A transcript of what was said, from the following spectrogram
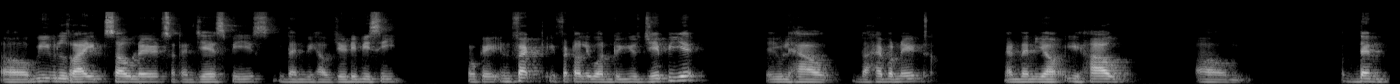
Uh, we will write servlets, certain JSPs, then we have JDBC. Okay, in fact, if at all you want to use JPA, you will have the Hibernate, and then you have, you have um, then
